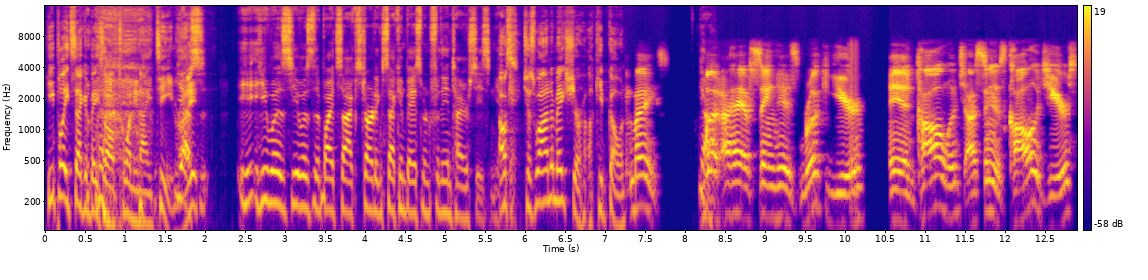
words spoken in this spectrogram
He played second base all of 2019, right? yes. He, he was he was the White Sox starting second baseman for the entire season. Yes. Okay, just wanted to make sure. I'll keep going. Base. Yeah. But I have seen his rookie year in college. I've seen his college years.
